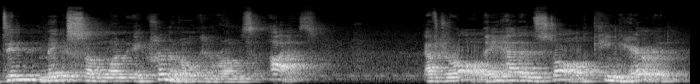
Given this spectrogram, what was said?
didn't make someone a criminal in Rome's eyes. After all, they had installed King Herod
